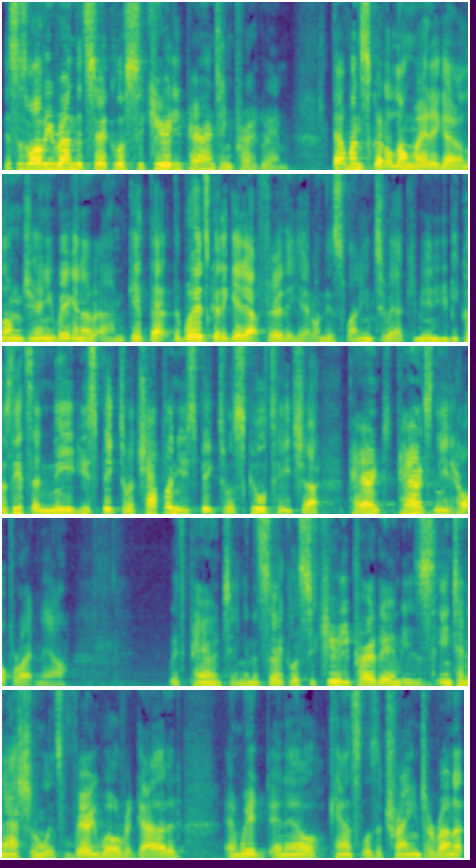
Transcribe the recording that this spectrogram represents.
This is why we run the Circle of Security parenting program. That one's got a long way to go, a long journey. We're going to um, get that. The word's got to get out further yet on this one into our community because it's a need. You speak to a chaplain, you speak to a school teacher. Parent, parents need help right now with parenting. And the Circle of Security program is international, it's very well regarded, and, we and our counsellors are trained to run it.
